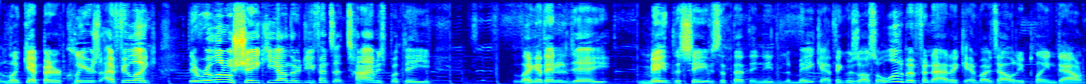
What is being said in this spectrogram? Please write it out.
like get better clears. I feel like they were a little shaky on their defense at times, but they, like at the end of the day, made the saves that, that they needed to make. I think it was also a little bit Fnatic and Vitality playing down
